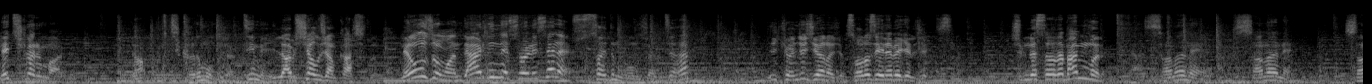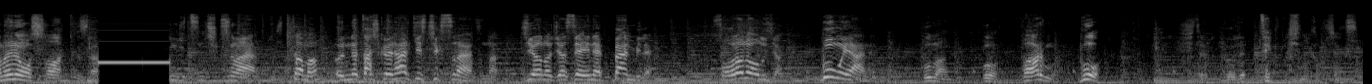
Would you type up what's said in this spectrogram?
Ne çıkarım vardı? Ya çıkarım olacak değil mi? İlla bir şey alacağım karşılığında. Ne o zaman? Derdin ne? Söylesene. Sussaydım ne olacaktı ha? İlk önce Cihan Hacı, sonra Zeynep'e gelecekti sıra. Şimdi sırada ben mi varım? Ya sana ne? Sana ne? Sana ne o salak kızlar? Gitsin çıksın hayatımızdan. Tamam, önüne taş koyan herkes çıksın hayatından. Cihan Hoca, Zeynep, ben bile. Sonra ne olacak? Bu mu yani? Bu lan, bu. Var mı? Bu. İşte böyle tek başına kalacaksın.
